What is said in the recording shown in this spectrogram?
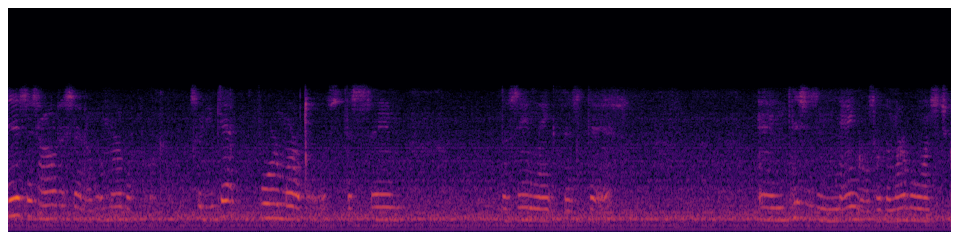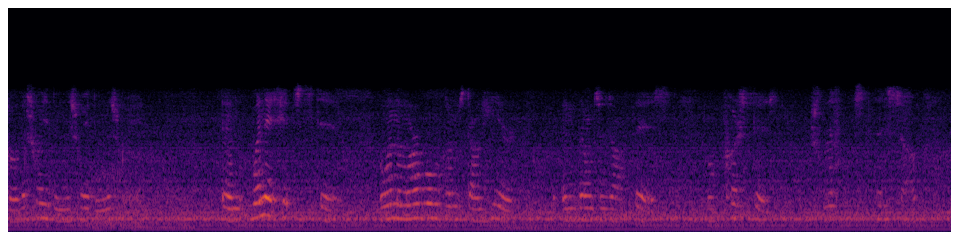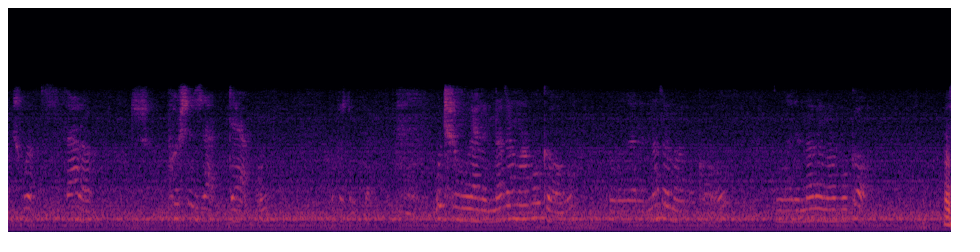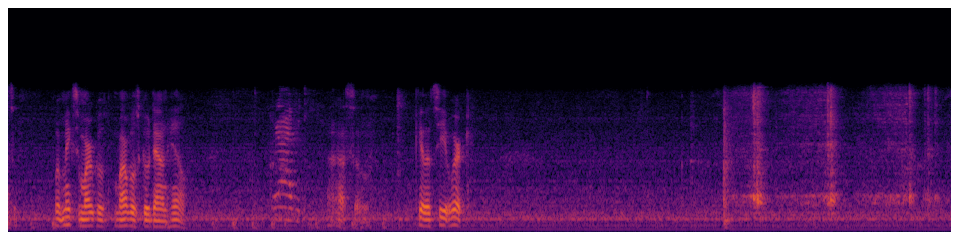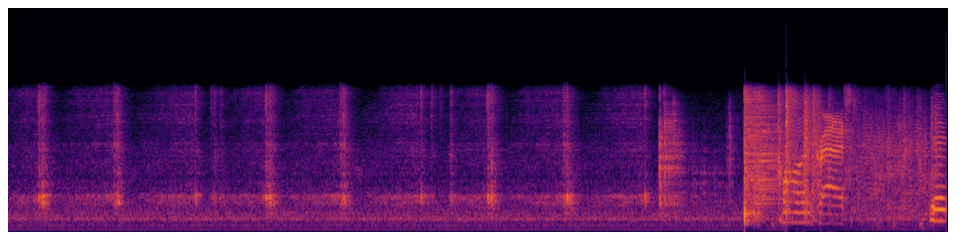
this is how to set up a marble clock. So you get four marbles, the same the same length as this. And this is an angle, so the marble wants to go this way, then this way, then this way. And when it hits this, when the marble comes down here and bounces off this, it'll push this, which lifts this up, which lifts that up, pushes that down, will let another marble go, We'll let another marble go, and let another marble go. Awesome. What makes the marbles marbles go downhill? Gravity. Awesome. Okay, let's see it work. Come on, crashed.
